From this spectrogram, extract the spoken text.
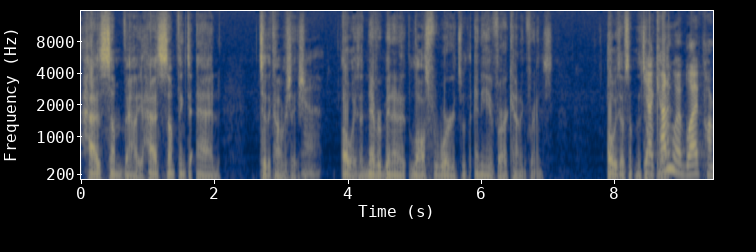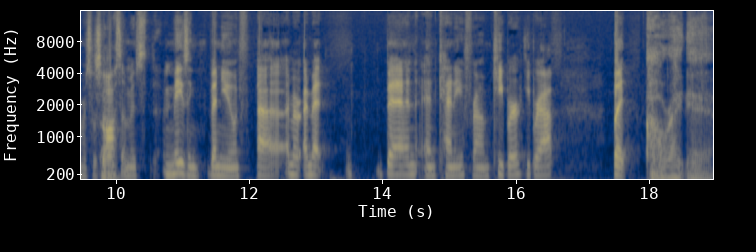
has some value, has something to add to the conversation. Yeah. Always. I've never been at a loss for words with any of our accounting friends. Always have something to talk Yeah, about. Accounting Web Live conference was So- awesome. It was amazing venue, and uh, I remember I met Ben and Kenny from Keeper Keeper app, but Oh right, yeah.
